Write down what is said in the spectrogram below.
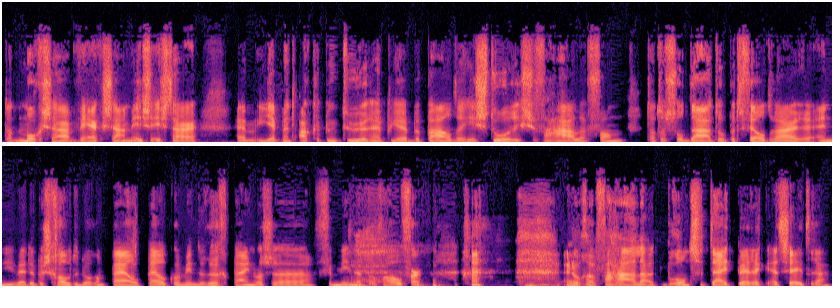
dat Moxa werkzaam is? is daar, hè, je hebt met acupunctuur heb je bepaalde historische verhalen van dat er soldaten op het veld waren en die werden beschoten door een pijl. Pijl kwam in de rug, pijn was uh, verminderd of over. en nog uh, verhalen uit het bronzen tijdperk, et cetera.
